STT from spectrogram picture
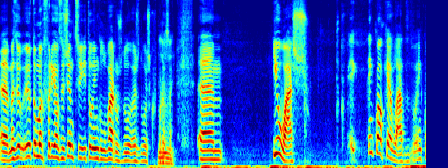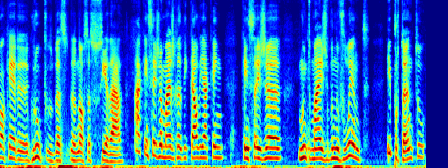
Ah, mas eu estou-me a referir aos agentes e estou a englobar os du- as duas corporações. Ahm, eu acho, em qualquer lado, em qualquer grupo da, da nossa sociedade, há quem seja mais radical e há quem, quem seja muito mais benevolente. E, portanto,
